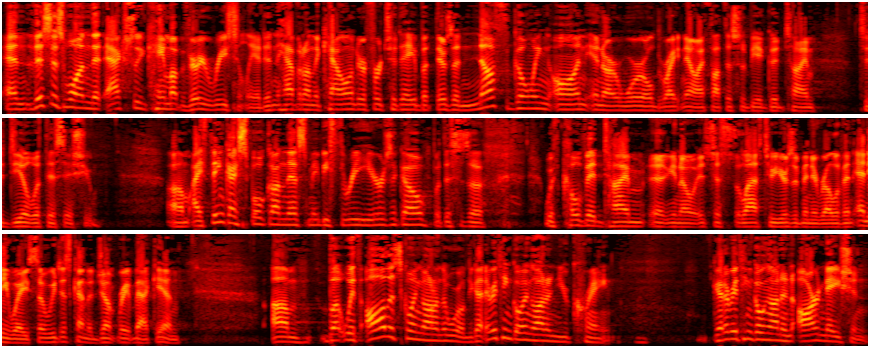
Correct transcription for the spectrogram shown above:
And this is one that actually came up very recently. I didn't have it on the calendar for today, but there's enough going on in our world right now. I thought this would be a good time to deal with this issue. Um, I think I spoke on this maybe three years ago, but this is a with COVID time. Uh, you know, it's just the last two years have been irrelevant anyway. So we just kind of jump right back in. Um, but with all that's going on in the world, you got everything going on in Ukraine. You got everything going on in our nation.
